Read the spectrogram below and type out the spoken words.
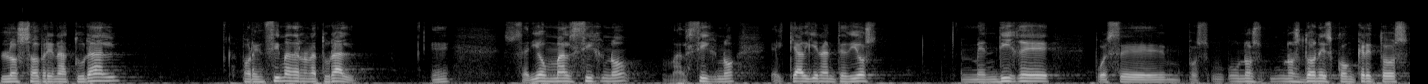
lo sobrenatural por encima de lo natural. ¿eh? Sería un mal signo, mal signo, el que alguien ante Dios mendigue pues, eh, pues unos, dones concretos,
